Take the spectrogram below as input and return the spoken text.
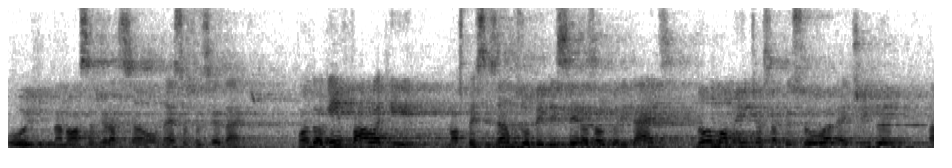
hoje, na nossa geração, nessa sociedade. Quando alguém fala que nós precisamos obedecer às autoridades, normalmente essa pessoa é tida a,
